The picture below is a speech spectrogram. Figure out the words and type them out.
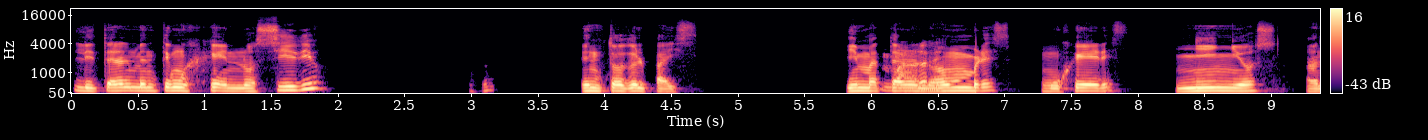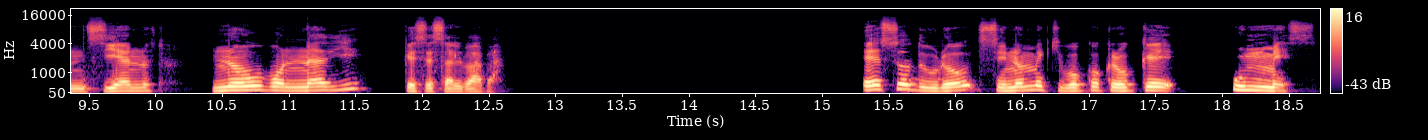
literalmente un genocidio en todo el país. Y mataron a hombres, mujeres, niños, ancianos. No hubo nadie que se salvaba. Eso duró, si no me equivoco, creo que un mes.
